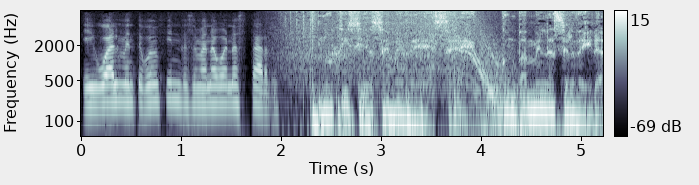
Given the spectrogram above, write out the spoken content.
Igualmente, buen fin de semana, buenas tardes. Noticias MBS con Pamela Cerdeira.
